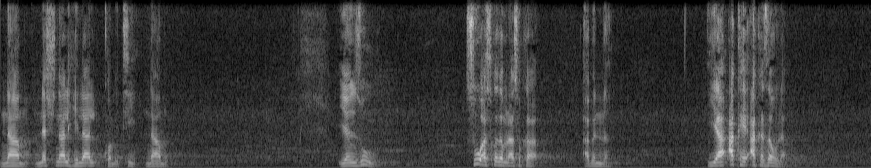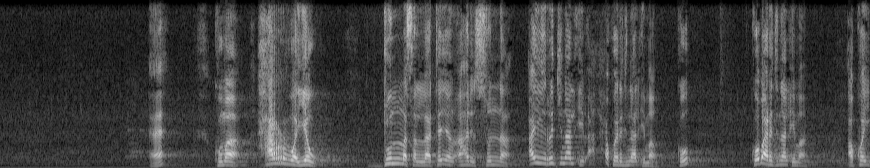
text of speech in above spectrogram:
namu national hilal committee namu. Yanzu suwa suka zama suka abin nan? Ya aka yi aka zauna? Eh? kuma har wa yau duk masallatayen ahli sunna ai regional akwai regional imam ko? Ko ba regional imam? Akwai.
